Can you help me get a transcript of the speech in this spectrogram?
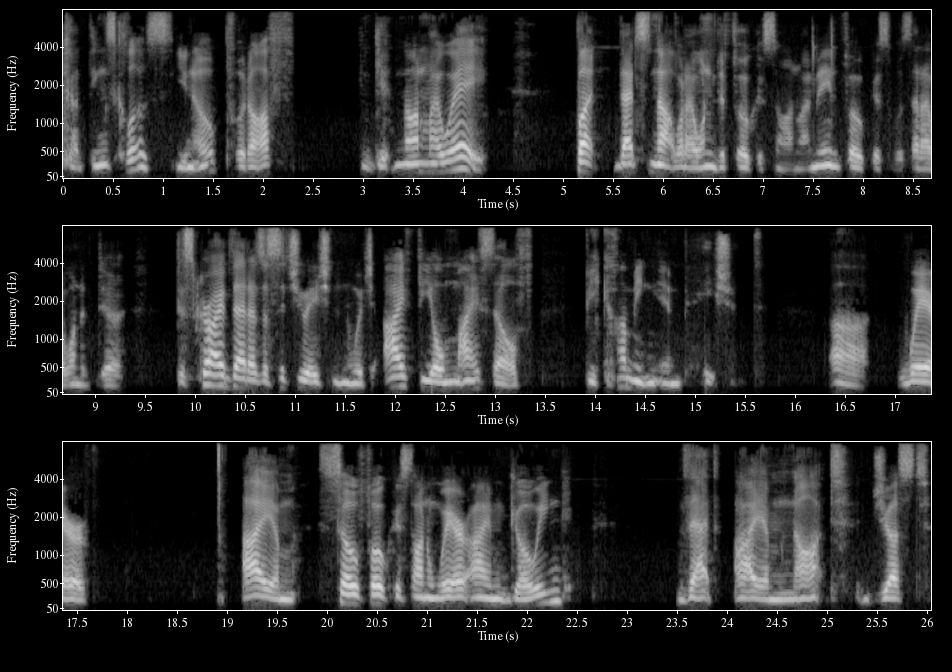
cut things close, you know, put off getting on my way. But that's not what I wanted to focus on. My main focus was that I wanted to describe that as a situation in which I feel myself becoming impatient, uh, where I am so focused on where I'm going that I am not just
